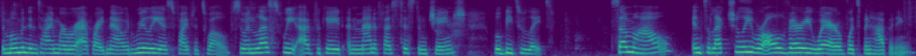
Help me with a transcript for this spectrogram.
the moment in time where we're at right now, it really is 5 to 12. So unless we advocate and manifest system change, we'll be too late. Somehow, intellectually, we're all very aware of what's been happening.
